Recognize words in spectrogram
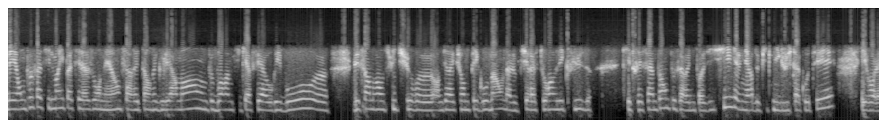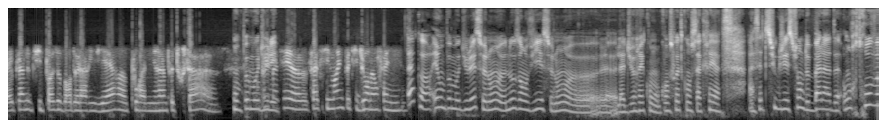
Mais on peut facilement y passer la journée hein, en s'arrêtant régulièrement. On peut boire un petit café à euh, descendre ensuite sur en direction de Pégoma. On a le petit restaurant l'Écluse qui est très sympa. On peut faire une pause ici. Il y a une aire de pique-nique juste à côté. Et voilà, il y a plein de petites pauses au bord de la rivière euh, pour admirer un peu tout ça. Euh, On peut On peut moduler. passer euh, facilement une petite journée en famille. D'accord, et on peut moduler selon nos envies et selon la, durée qu'on souhaite consacrer à, cette suggestion de balade. On retrouve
